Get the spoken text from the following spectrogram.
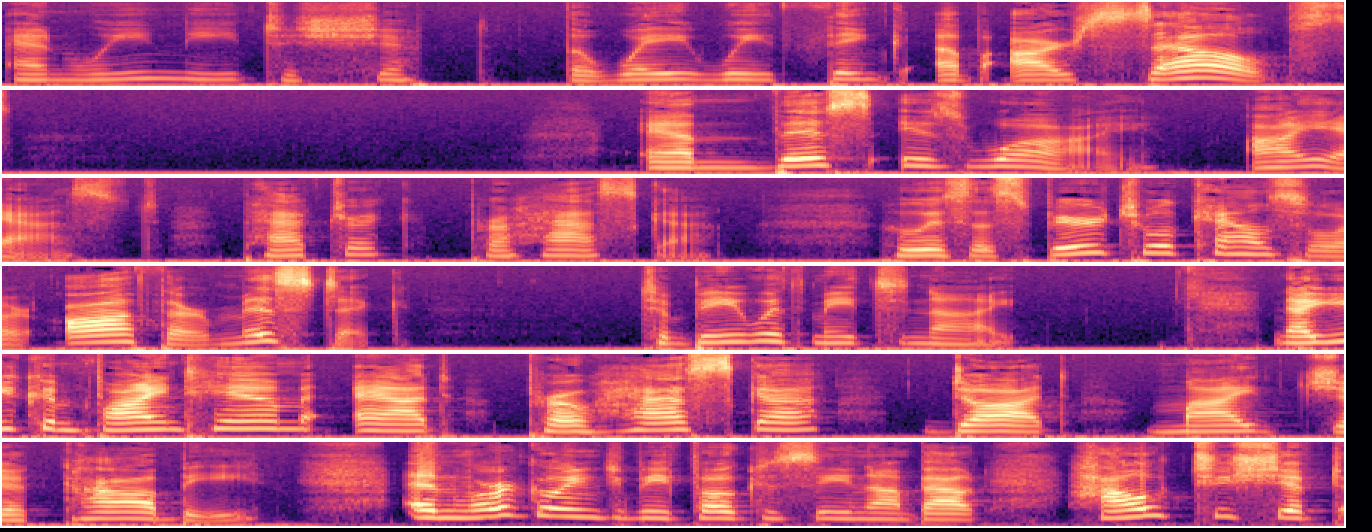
and we need to shift the way we think of ourselves. And this is why I asked Patrick Prohaska, who is a spiritual counselor, author, mystic, to be with me tonight. Now you can find him at prohaska.mykajabi and we're going to be focusing about how to shift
